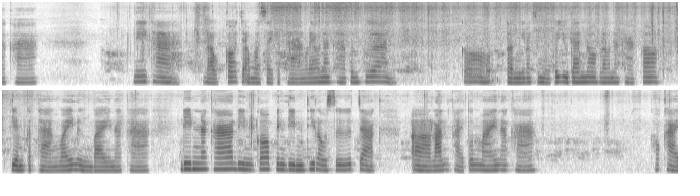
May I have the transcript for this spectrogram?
นะคะ นี่ค่ะ เราก็จะเอามาใส่กระถางแล้วนะคะเพื่อนๆ ก็ตอนนี้ลักษมุนก็อยู่ด้านนอกแล้วนะคะ ก็เตรียมกระถางไว้หนึ่งใบนะคะ ดินนะคะ ดินก็เป็นดินที่เราซื้อจากร้านขายต้นไม้นะคะเขาขาย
